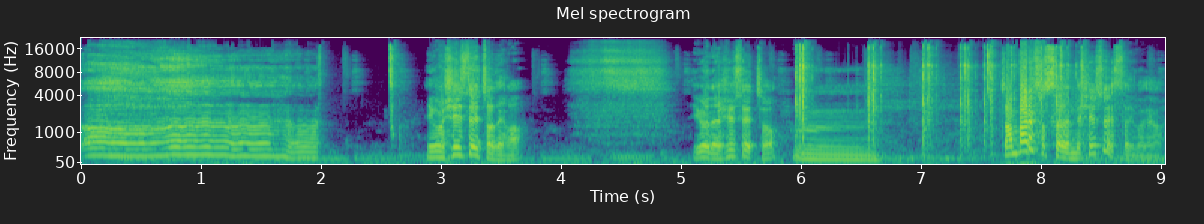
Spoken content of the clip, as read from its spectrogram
아 이건 실수했죠 내가? 이거 내가 실수했죠? 음. 짠발 했었어야 되는데 실수했어 이거 내가.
